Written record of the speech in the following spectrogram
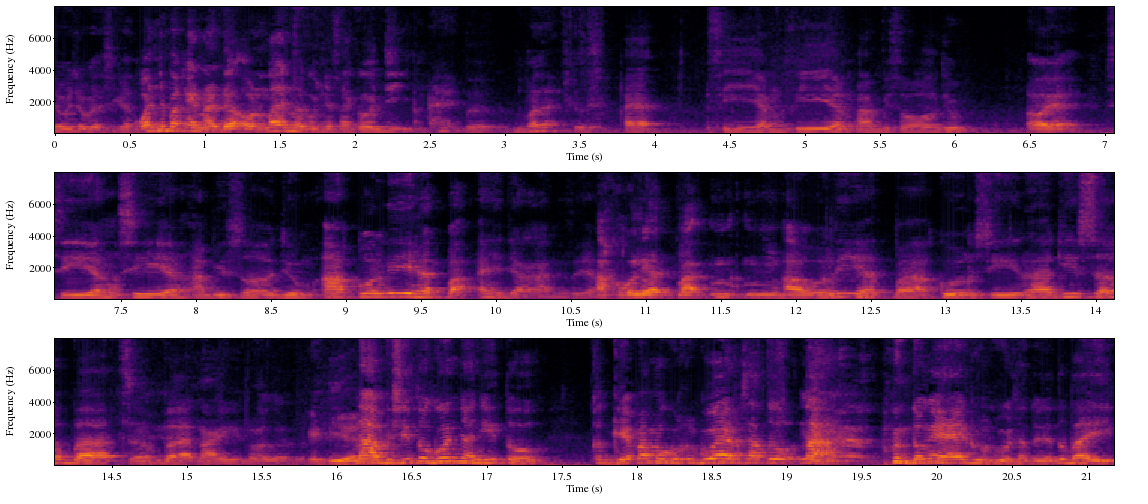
Coba-coba sikat. Pokoknya pakai nada online lagunya Psychoji. Eh, gimana? Kayak siang siang abis soljum. Oh ya, siang-siang abis sojum, aku lihat pak, eh jangan itu jangan. Aku lihat Pak. mm, mm. Aku lihat pak kursi lagi sebat sebat, nah itu lagu. Iya. Nah abis itu gue nyanyi itu ke gap sama guru gue yang satu. Nah untungnya ya guru gue satu itu baik.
